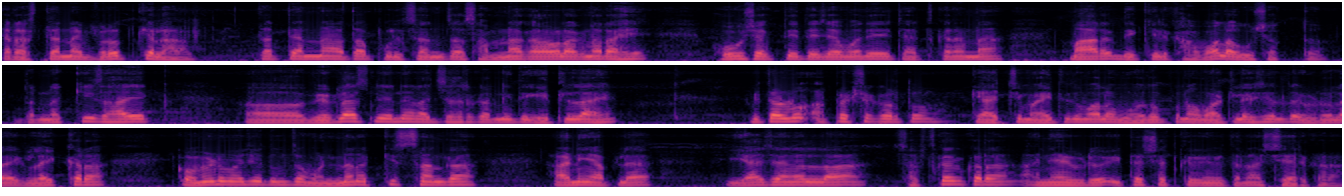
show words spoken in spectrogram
या रस्त्यांना विरोध केला तर त्यांना आता पोलिसांचा सामना करावा लागणार आहे. होऊ शकते त्याच्यामध्ये शेतकऱ्यांना मार्ग देखील खावा लागू शकतं. तर नक्कीच हा एक वेगळाच निर्णय राज्य सरकारने ते घेतलेला आहे. मित्रांनो अपेक्षा करतो की आजची माहिती तुम्हाला महत्त्वपूर्ण वाटली असेल तर व्हिडिओला एक लाईक करा. कमेंटमध्ये तुमचं म्हणणं नक्कीच सांगा आणि आपल्या या चॅनलला सबस्क्राईब करा आणि हा व्हिडिओ इतर शेतकरी मित्रांना शेअर करा.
